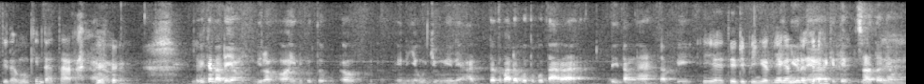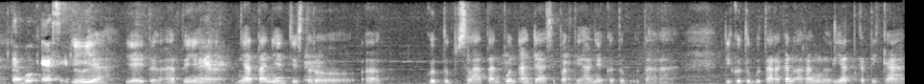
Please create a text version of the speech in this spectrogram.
tidak mungkin datar. Ah, Tapi kan ada yang bilang oh ini kutub oh ininya ujung ini tetap ada kutub utara di tengah tapi iya di, di pinggirnya, pinggirnya kan kita selatan yang tembok es gitu. Iya ya itu. Artinya nyatanya justru uh, kutub selatan pun ada seperti halnya kutub utara. Di kutub utara kan orang melihat ketika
